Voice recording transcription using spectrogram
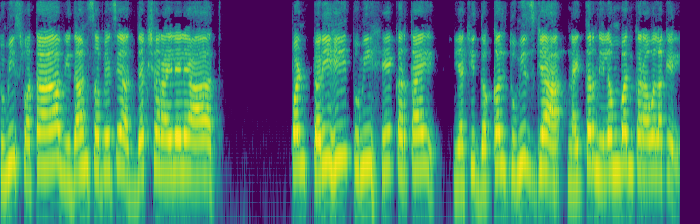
तुम्ही स्वतः विधानसभेचे अध्यक्ष राहिलेले आहात. पण तरीही तुम्ही हे करताय याची दखल तुम्हीच घ्या नाहीतर निलंबन करावं लागेल.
